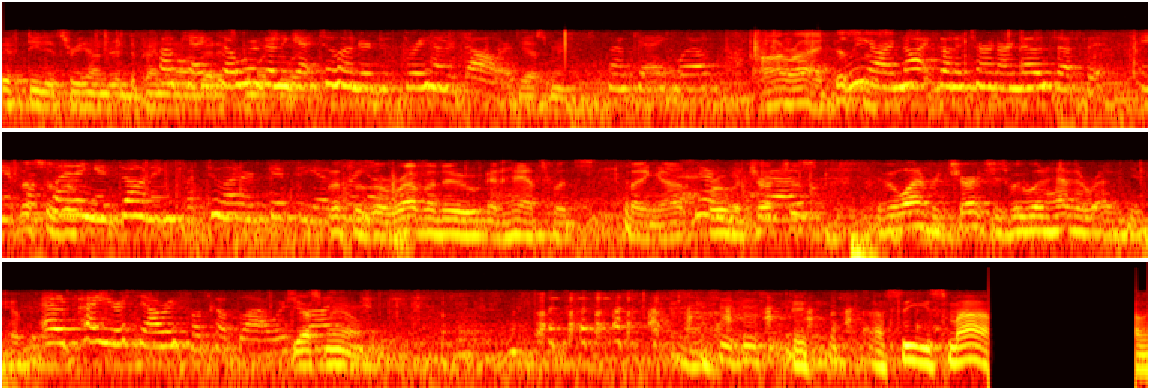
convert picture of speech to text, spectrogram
fifty to three hundred, depending on Okay, whether it's so we're gonna get two hundred to three hundred dollars. Yes, ma'am. Okay, well, All right, this we is, are not gonna turn our nose up at, and for This is a- planning and zoning for two hundred and fifty or this three is a hundred. revenue enhancements thing, uh, There improving you go. churches. If it wasn't for churches, we wouldn't have the revenue coming in. That'll pay your salary for a couple hours, right? Yes, ma'am. I see you smile. he's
